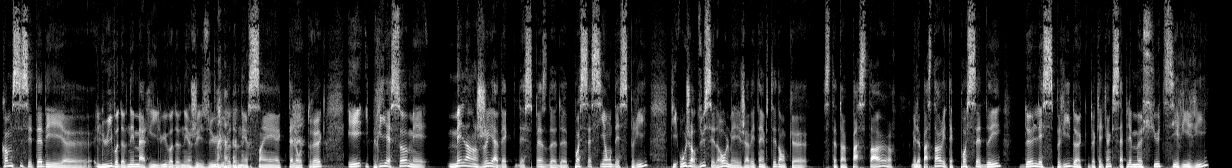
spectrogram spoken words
comme si c'était des euh, lui va devenir Marie, lui va devenir Jésus, lui va devenir saint, tel autre truc. Et ils priaient ça, mais mélangé avec d'espèces de, de possession d'esprit. Puis aujourd'hui, c'est drôle, mais j'avais été invité, donc euh, c'était un pasteur, mais le pasteur était possédé de l'esprit d'un- de quelqu'un qui s'appelait Monsieur Tiriri.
